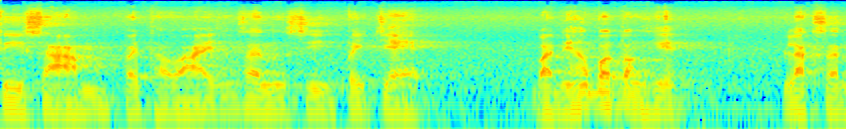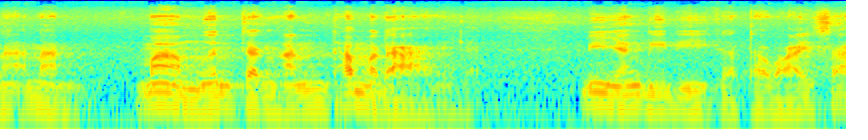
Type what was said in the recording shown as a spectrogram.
ตีสามไปถวายจังซั่นจังซี่ไปแจกบัดนี้เฮาบ่ต้องเฮ็ดลักษณะนั้นมาเหมือนจังหันธรรมดานี่แหละ มีหยังดีๆก็ถวายซะ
